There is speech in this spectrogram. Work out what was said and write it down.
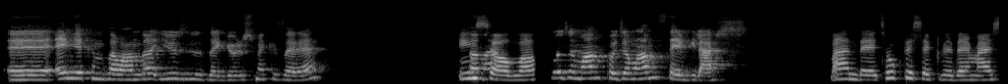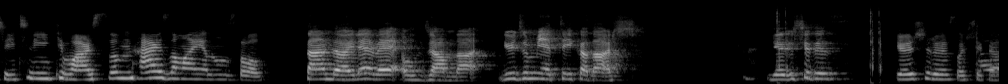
Ee, en yakın zamanda yüz yüze görüşmek üzere. İnşallah. Kocaman kocaman sevgiler. Ben de çok teşekkür ederim her şey için. İyi ki varsın. Her zaman yanımızda ol. Sen de öyle ve olacağım da. Gücüm yettiği kadar. Görüşürüz. Görüşürüz. Hoşça Bay kal. bay.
